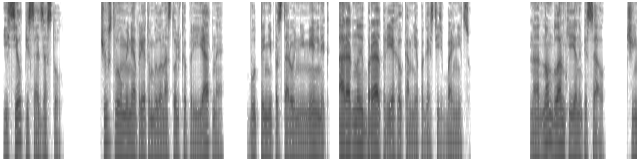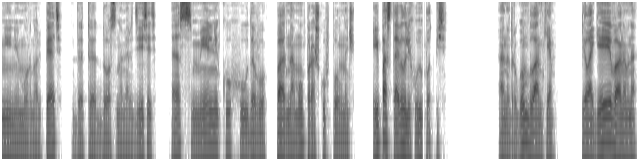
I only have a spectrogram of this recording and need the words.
и сел писать за стол. Чувство у меня при этом было настолько приятное, будто не посторонний мельник, а родной брат приехал ко мне погостить в больницу. На одном бланке я написал «Чинини Мур-05, ДТ ДОС номер 10, С. Мельнику Худову по одному порошку в полночь» и поставил лихую подпись. А на другом бланке «Пелагея Ивановна,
